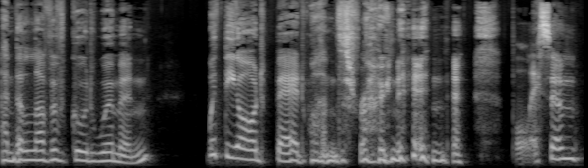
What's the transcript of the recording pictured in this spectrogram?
and the love of good women, with the odd bad one thrown in. Bless him.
